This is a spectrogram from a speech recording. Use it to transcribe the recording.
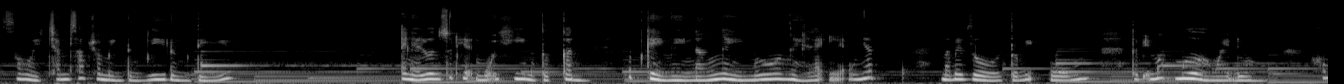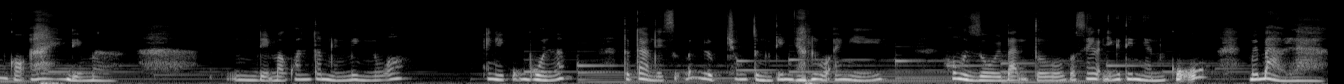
xong rồi chăm sóc cho mình từng ly từng tí. Anh ấy luôn xuất hiện mỗi khi mà tớ cần, bất kể ngày nắng, ngày mưa, ngày lạnh lẽo nhất. Mà bây giờ tớ bị ốm, tớ bị mắc mưa ở ngoài đường, không có ai để mà để mà quan tâm đến mình nữa. Anh ấy cũng buồn lắm, tớ cảm thấy sự bất lực trong từng tin nhắn của anh ấy hôm vừa rồi bạn tớ có xem lại những cái tin nhắn cũ mới bảo là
